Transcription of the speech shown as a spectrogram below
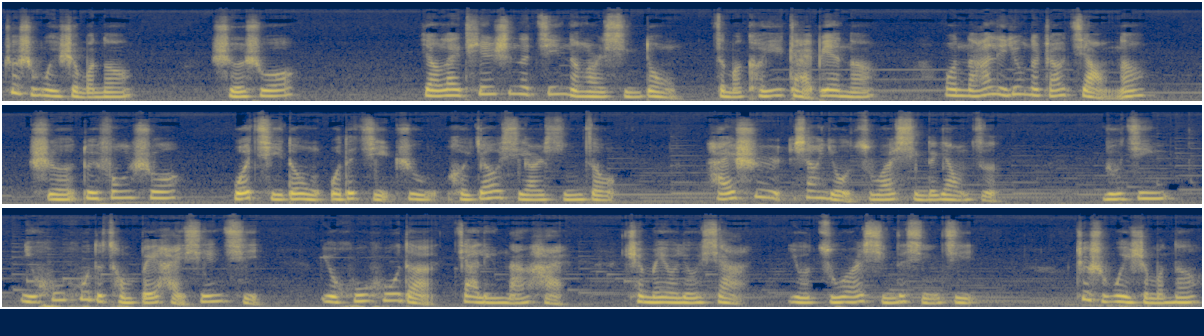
这是为什么呢？”蛇说：“仰赖天生的机能而行动，怎么可以改变呢？”我哪里用得着脚呢？蛇对风说：“我启动我的脊柱和腰膝而行走，还是像有足而行的样子。如今你呼呼地从北海掀起，又呼呼地驾临南海，却没有留下有足而行的行迹，这是为什么呢？”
